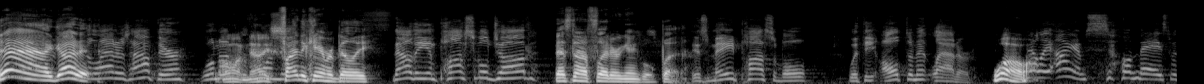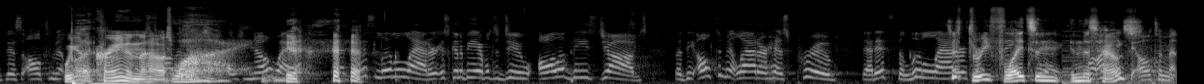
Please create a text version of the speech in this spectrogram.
Yeah, I got it. The ladders out there will not Oh, nice. Find the camera, Billy. Now the impossible job That's not a flattering angle, but it's made possible with the ultimate ladder. Whoa. Billy, I am so amazed with this ultimate. We got a crane in the house. Why? There's no way Yeah. that this little ladder is going to be able to do all of these jobs. But the ultimate ladder has proved that it's the little ladder. is there three flights in in this Well, house? the ultimate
